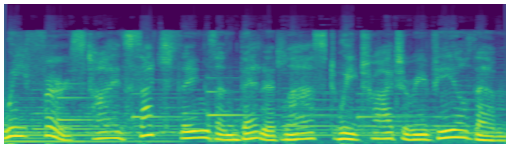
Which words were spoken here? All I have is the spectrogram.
We first hide such things and then at last we try to reveal them,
